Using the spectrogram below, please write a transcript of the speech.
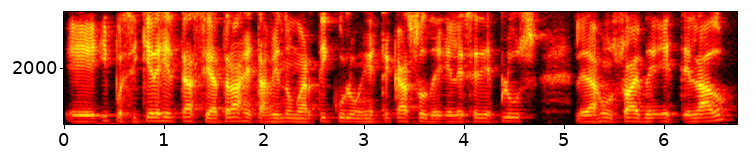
y pues si quieres irte hacia atrás, estás viendo un artículo, en este caso del S10 Plus, le das un swipe de este lado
